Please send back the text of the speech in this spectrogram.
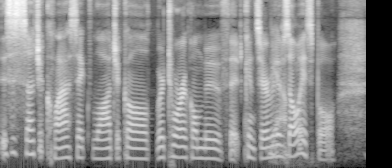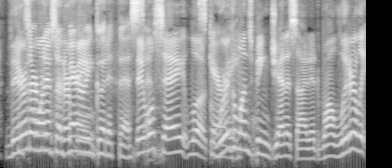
This is such a classic, logical, rhetorical move that conservatives Yeah. always pull. They're the ones that are are very being- good at this They will say, "Look, we're the ones being genocided," while literally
